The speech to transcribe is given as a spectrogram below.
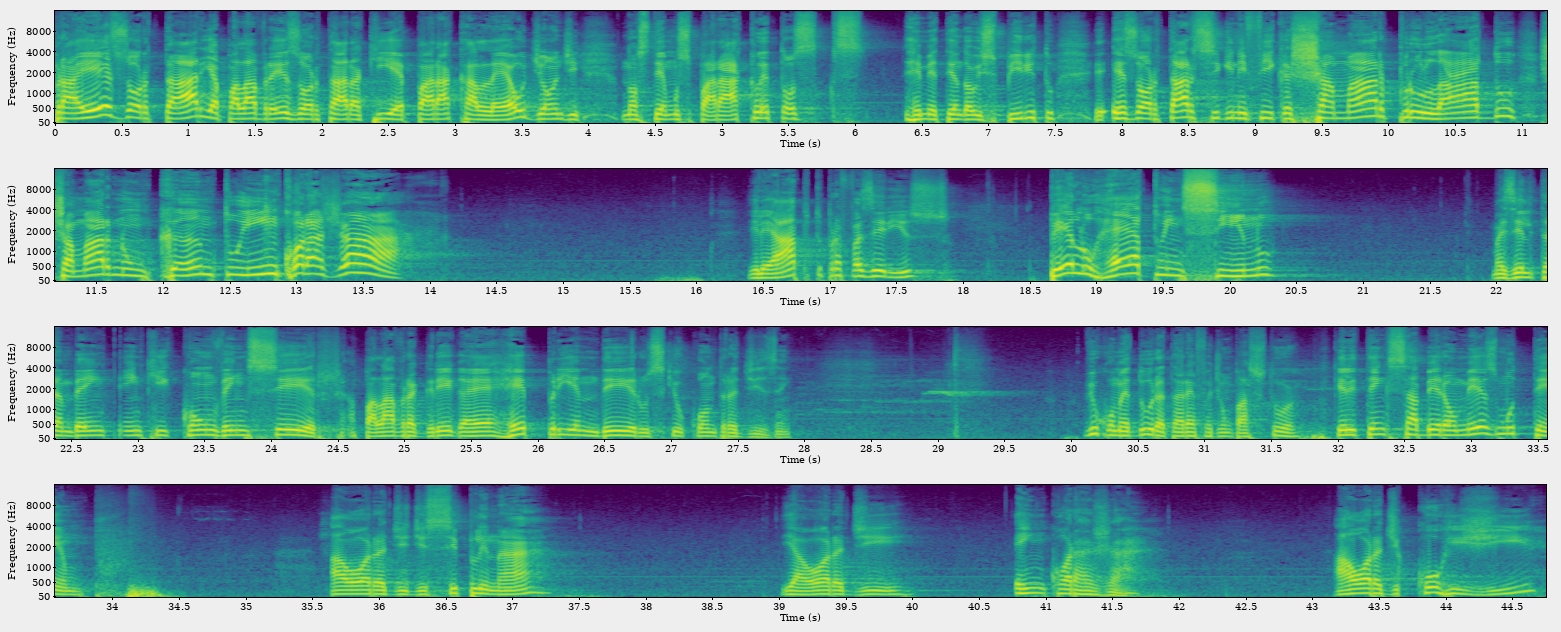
para exortar, e a palavra exortar aqui é paracaléu, de onde nós temos parácletos, remetendo ao Espírito. Exortar significa chamar para o lado, chamar num canto e encorajar. ele é apto para fazer isso, pelo reto ensino, mas ele também tem que convencer, a palavra grega é repreender os que o contradizem. Viu como é dura a tarefa de um pastor? Que ele tem que saber ao mesmo tempo a hora de disciplinar e a hora de encorajar, a hora de corrigir,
